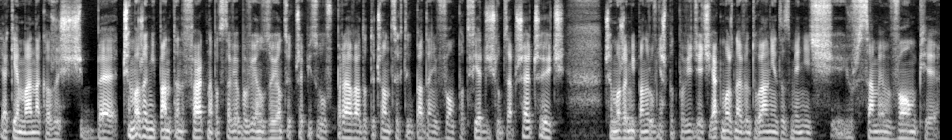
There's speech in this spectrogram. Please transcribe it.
jakie ma na korzyść B. Czy może mi Pan ten fakt na podstawie obowiązujących przepisów prawa dotyczących tych badań w WOMP potwierdzić lub zaprzeczyć? Czy może mi Pan również podpowiedzieć, jak można ewentualnie to zmienić już w samym WOMP-ie?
